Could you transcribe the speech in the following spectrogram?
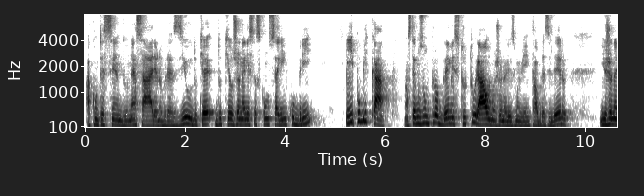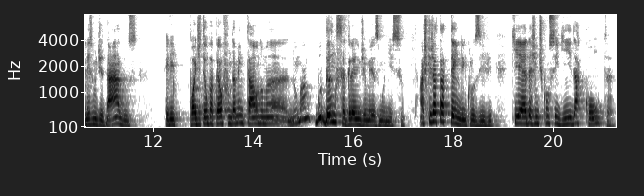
acontecendo nessa área no Brasil do que, do que os jornalistas conseguem cobrir e publicar. Nós temos um problema estrutural no jornalismo ambiental brasileiro e o jornalismo de dados ele pode ter um papel fundamental numa, numa mudança grande mesmo nisso acho que já está tendo, inclusive, que é da gente conseguir dar conta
